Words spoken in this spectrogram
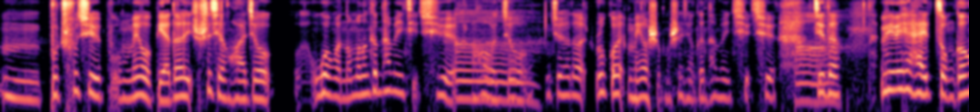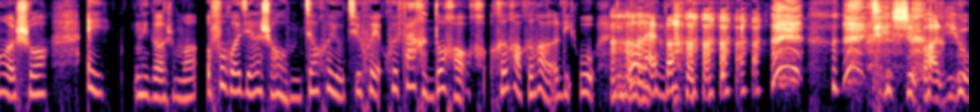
嗯不出去不没有别的事情的话就。问我能不能跟他们一起去，然后我就觉得如果没有什么事情，跟他们一起去。记得薇薇还总跟我说：“哎。”那个什么复活节的时候，我们将会有聚会，会发很多好好很好很好的礼物，你过来吧。真是把礼物，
